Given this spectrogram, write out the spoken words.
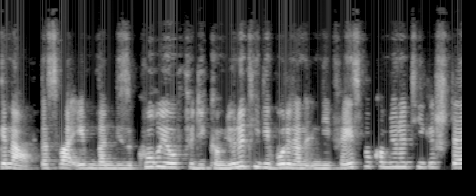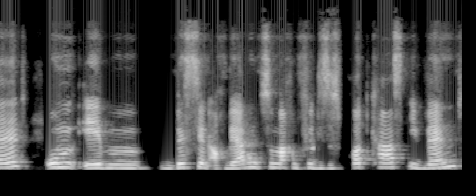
Genau, das war eben dann diese Choreo für die Community, die wurde dann in die Facebook-Community gestellt, um eben ein bisschen auch Werbung zu machen für dieses Podcast-Event.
